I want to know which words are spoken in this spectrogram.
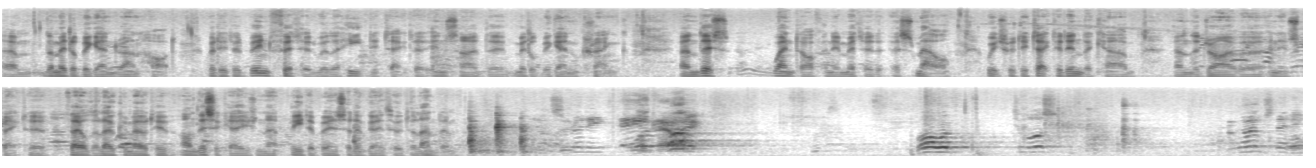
um, the middle big end ran hot, but it had been fitted with a heat detector inside the middle big end crank. and this went off and emitted a smell which was detected in the cab and the driver and inspector failed the locomotive on this occasion at Peterborough instead of going through to London. Forward. To us. Rope steady.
